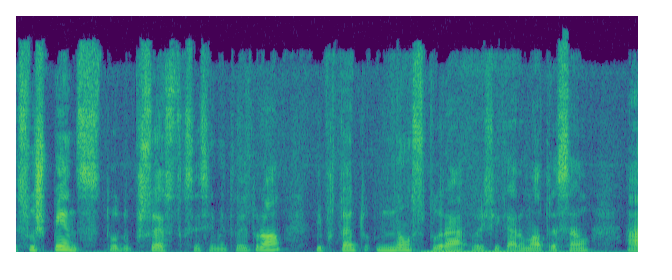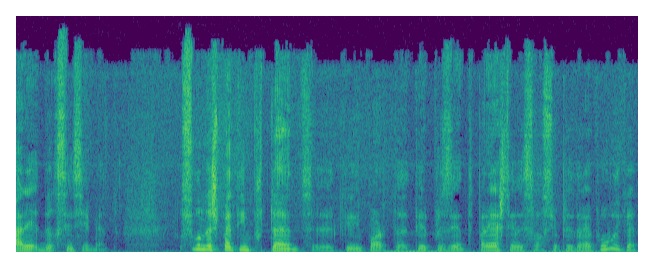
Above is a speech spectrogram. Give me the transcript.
suspende-se todo o processo de recenseamento eleitoral e, portanto, não se poderá verificar uma alteração à área de recenseamento. O segundo aspecto importante eh, que importa ter presente para esta eleição Sr. Presidente da República,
